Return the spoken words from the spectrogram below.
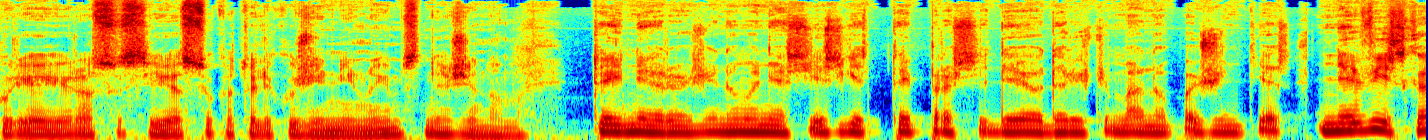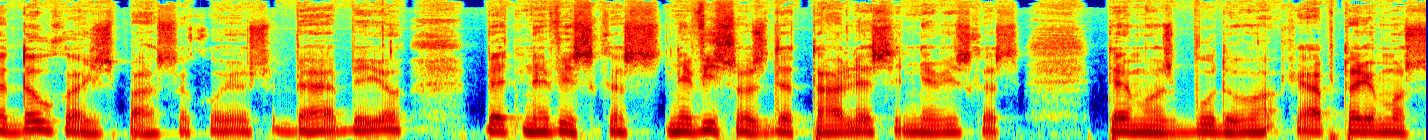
kurie yra susijęs su katalikų žinynu, jums nežinoma. Tai nėra žinoma, nes jisgi taip prasidėjo dar iki mano pažinties. Ne viską, daug ką jis pasakojosi, be abejo, bet ne viskas, ne visos detalės ir ne viskas temos būdavo aptariamos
